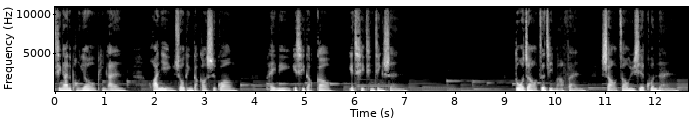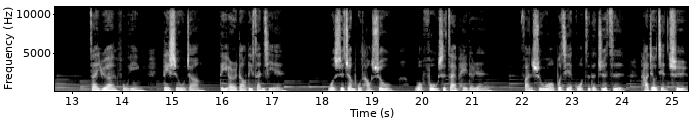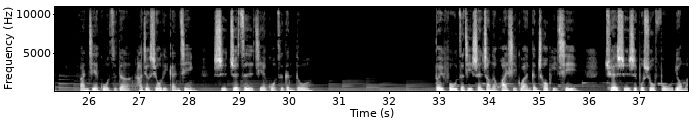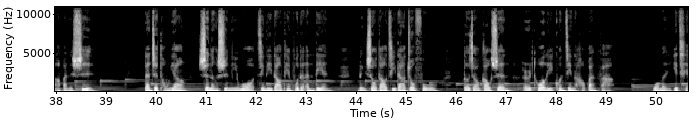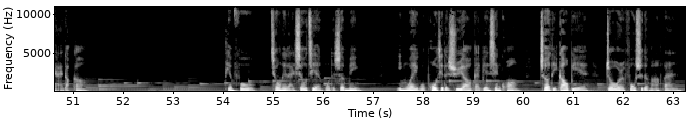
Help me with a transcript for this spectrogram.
亲爱的朋友，平安！欢迎收听祷告时光，陪你一起祷告，一起亲近神。多找自己麻烦，少遭遇些困难。在约翰福音第十五章第二到第三节，我是真葡萄树，我父是栽培的人。凡属我不结果子的枝子，他就剪去；凡结果子的，他就修理干净。使枝子结果子更多。对付自己身上的坏习惯跟臭脾气，确实是不舒服又麻烦的事。但这同样是能使你我经历到天父的恩典，领受到极大祝福，得着高升而脱离困境的好办法。我们一起来祷告：天父，求你来修剪我的生命。因为我迫切的需要改变现况，彻底告别周而复始的麻烦，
